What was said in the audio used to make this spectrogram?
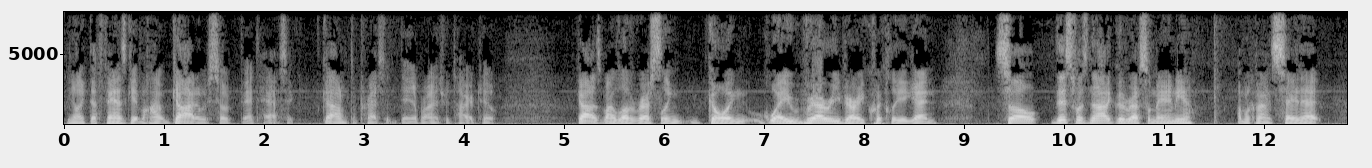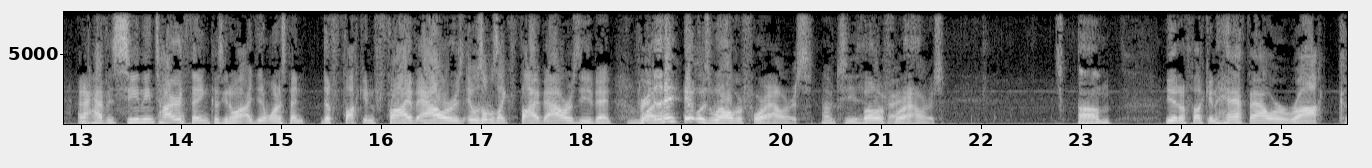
you know, like the fans get behind. God, it was so fantastic. God, I'm depressed that Daniel Bryan's retired too. God, is my love of wrestling going away very, very quickly again. So this was not a good WrestleMania. I'm gonna come out and say that. And I haven't seen the entire thing because you know what? I didn't want to spend the fucking five hours. It was almost like five hours. Of the event. Really? it was well over four hours. Oh Jesus! well over four hours. Um, you had a fucking half hour rock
